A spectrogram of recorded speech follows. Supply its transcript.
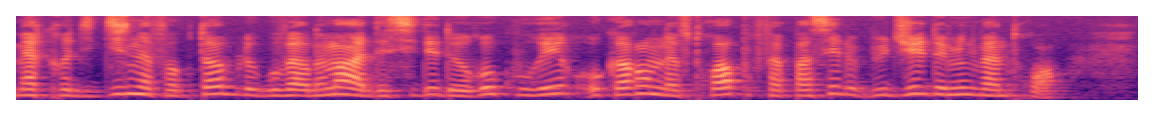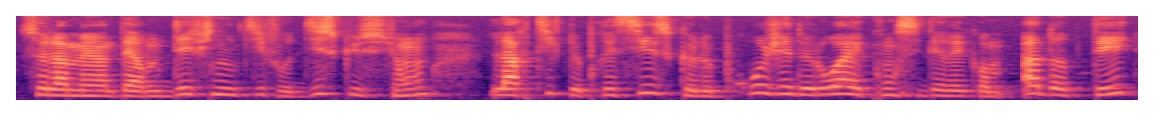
Mercredi 19 octobre, le gouvernement a décidé de recourir au 49.3 pour faire passer le budget 2023. Cela met un terme définitif aux discussions. L'article précise que le projet de loi est considéré comme adopté,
